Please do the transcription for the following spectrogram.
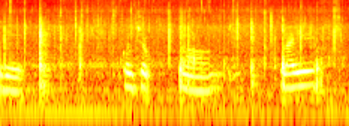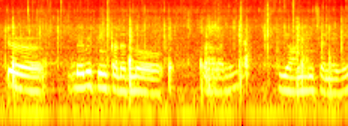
ఇది కొంచెం లైట్ బేబీ పింక్ కలర్లో ఈ ఆనియన్స్ అనేవి.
